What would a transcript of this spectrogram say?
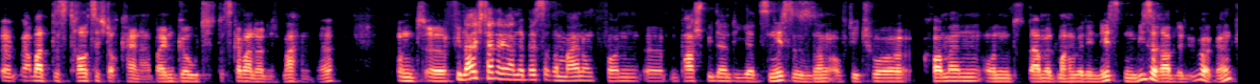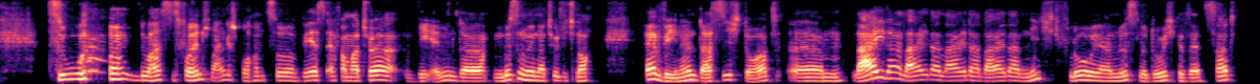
äh, aber das traut sich doch keiner beim Goat. Das kann man doch nicht machen. Ne? Und äh, vielleicht hat er ja eine bessere Meinung von äh, ein paar Spielern, die jetzt nächste Saison auf die Tour kommen. Und damit machen wir den nächsten miserablen Übergang zu, du hast es vorhin schon angesprochen, zur WSF Amateur WM. Da müssen wir natürlich noch erwähnen, dass sich dort ähm, leider, leider, leider, leider nicht Florian Nüssle durchgesetzt hat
